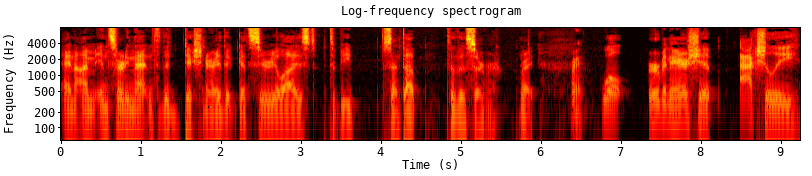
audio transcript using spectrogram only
and I'm inserting that into the dictionary that gets serialized to be sent up to the server, right? Right. Well, Urban Airship actually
